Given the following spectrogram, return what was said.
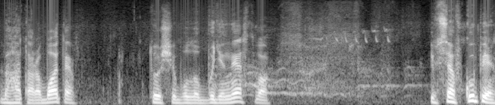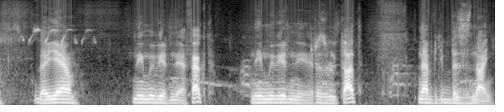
багато роботи. Тут ще було будівництво. І все вкупі дає неймовірний ефект, неймовірний результат, навіть без знань.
